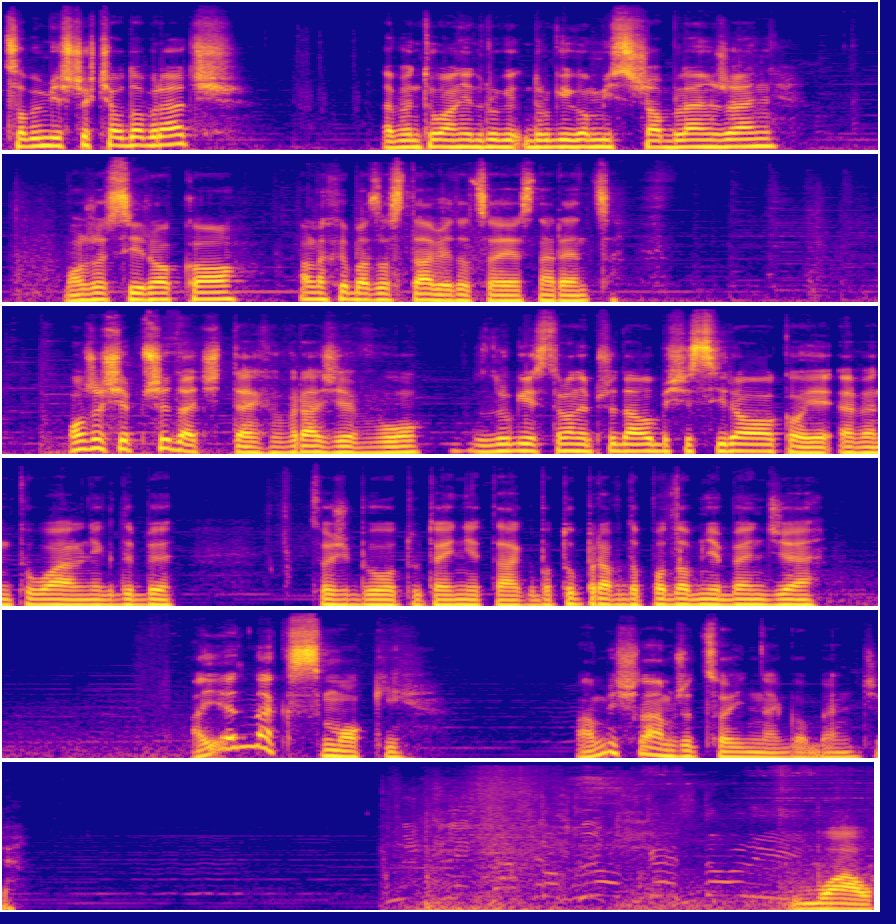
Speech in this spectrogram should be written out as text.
Co bym jeszcze chciał dobrać? Ewentualnie drugi, drugiego mistrza oblężeń. Może Siroko, ale chyba zostawię to, co jest na ręce. Może się przydać tech w razie W. Z drugiej strony przydałoby się Siroko ewentualnie, gdyby coś było tutaj nie tak, bo tu prawdopodobnie będzie... A jednak smoki. A myślałem, że co innego będzie. Wow.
